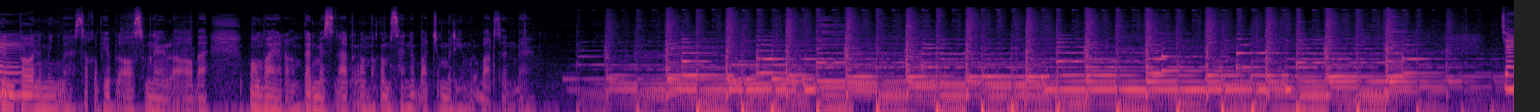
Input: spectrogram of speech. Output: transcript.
ជូនពរណាមីងបាទសុខភាពល្អសំណាងល្អបាទបងវាយអារម្មណ៍ពេញមេស្ដាប់ទាំងអស់មកកំសាន្តនៅប័ណ្ណចម្រៀងមួយប័ណ្ណសិនបាទ ចា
